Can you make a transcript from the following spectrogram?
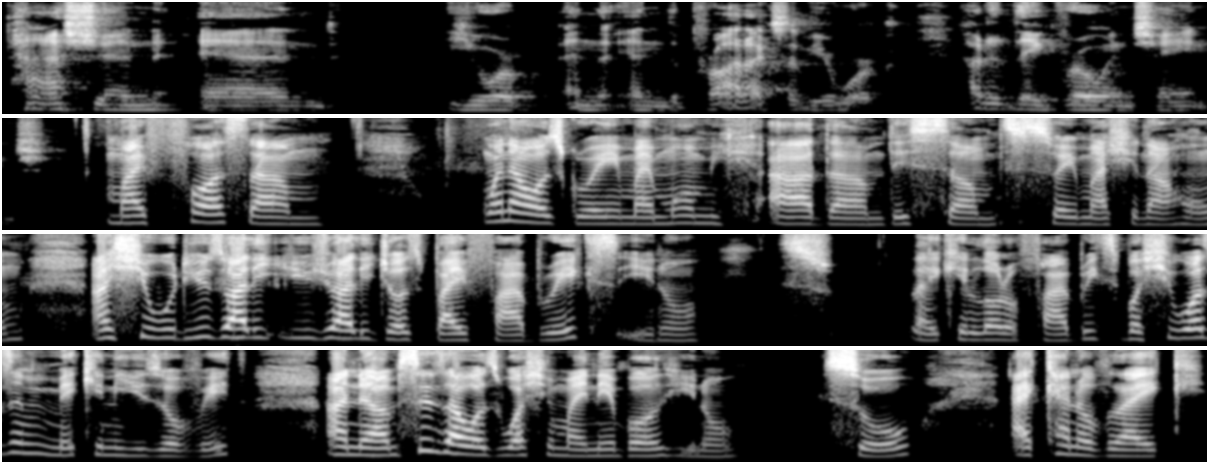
passion and your and the, and the products of your work, how did they grow and change? My first um when I was growing, my mom had um, this um, sewing machine at home, and she would usually usually just buy fabrics, you know, like a lot of fabrics, but she wasn't making use of it. And um, since I was watching my neighbor, you know, sew, I kind of like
